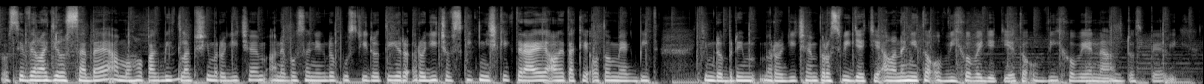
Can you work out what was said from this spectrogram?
prostě vyladil sebe a mohl pak být lepším rodičem, anebo se někdo pustí do té rodičovské knížky, která je ale taky o tom, jak být tím dobrým rodičem pro svý děti. Ale není to o výchově dětí, je to o výchově nás dospělých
